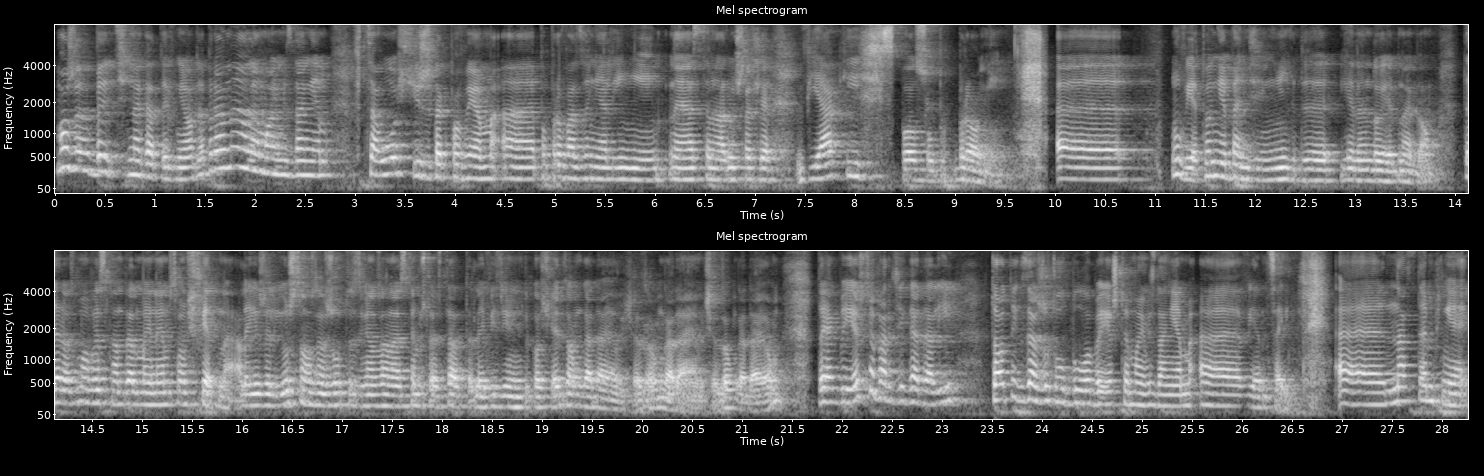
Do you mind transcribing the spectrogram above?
może być negatywnie odebrany, ale moim zdaniem w całości, że tak powiem, e, poprowadzenia linii e, scenariusza się w jakiś sposób broni. Mówię, to nie będzie nigdy jeden do jednego. Te rozmowy z Kandelmainem są świetne, ale jeżeli już są zarzuty związane z tym, że to jest ta telewizja i tylko siedzą, gadają, siedzą, gadają, siedzą, gadają, to jakby jeszcze bardziej gadali, to tych zarzutów byłoby jeszcze moim zdaniem e, więcej. E, następnie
